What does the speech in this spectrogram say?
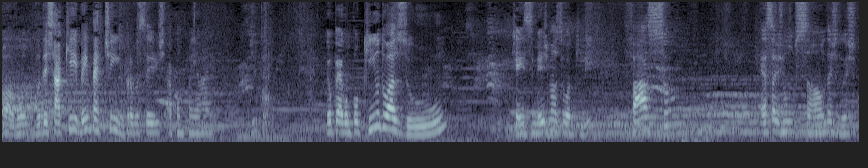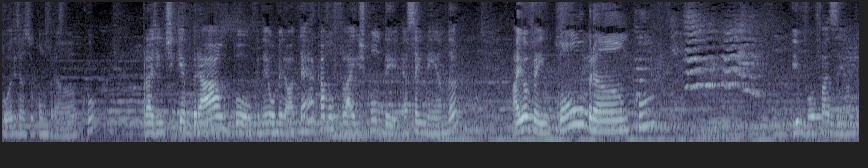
Ó, vou, vou deixar aqui bem pertinho para vocês acompanharem de perto. Eu pego um pouquinho do azul, que é esse mesmo azul aqui, faço essa junção das duas cores, azul com branco, para a gente quebrar um pouco, né? ou melhor, até camuflar e esconder essa emenda. Aí eu venho com o branco e vou fazendo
